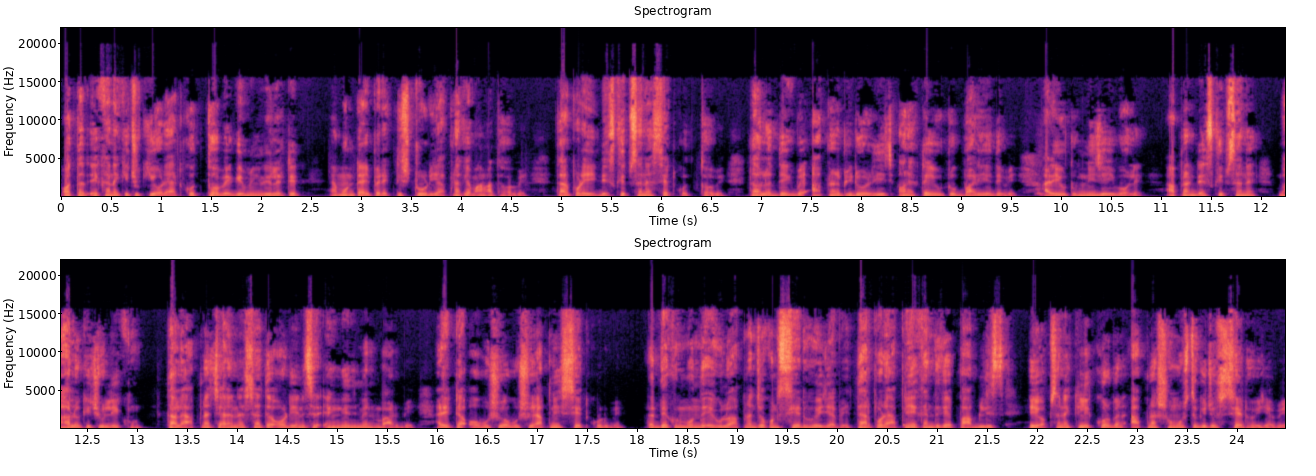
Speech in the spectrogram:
অর্থাৎ এখানে কিছু কিওয়ার্ড অ্যাড করতে হবে গেমিং রিলেটেড এমন টাইপের একটি স্টোরি আপনাকে বানাতে হবে। তারপরে এই ডিসক্রিপশানে সেট করতে হবে। তাহলে দেখবে আপনার ভিডিও রিচ অনেকটা ইউটিউব বাড়িয়ে দেবে। আর ইউটিউব নিজেই বলে, আপনার ডেসক্রিপশানে ভালো কিছু লিখুন। তাহলে আপনার চ্যানেলের সাথে অডিয়েন্সের এঙ্গেজমেন্ট বাড়বে। আর এটা অবশ্যই অবশ্যই আপনি সেট করবেন। তা দেখুন বন্ধু, এগুলো আপনার যখন সেট হয়ে যাবে, তারপরে আপনি এখান থেকে পাবলিশ এই অপশানে ক্লিক করবেন, আপনার সমস্ত কিছু সেট হয়ে যাবে।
